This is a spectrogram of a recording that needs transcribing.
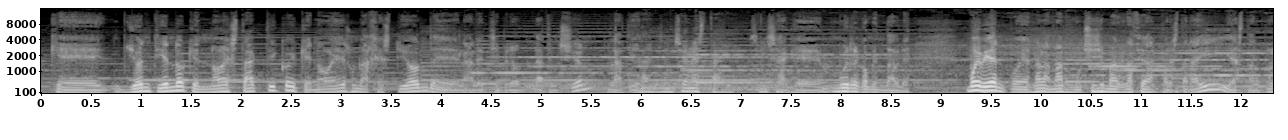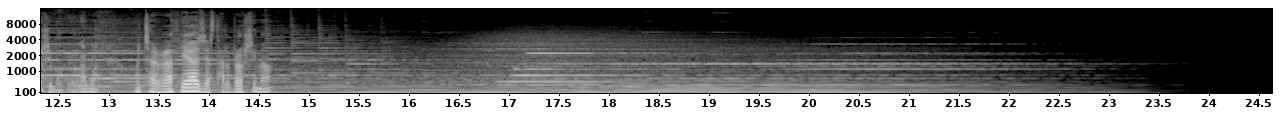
Que yo entiendo que no es táctico y que no es una gestión de la leche, pero la tensión la tiene. La tensión está ahí. Sí, O sea que muy recomendable. Muy bien, pues nada más, muchísimas gracias por estar ahí y hasta el próximo programa. Muchas gracias y hasta la próxima.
